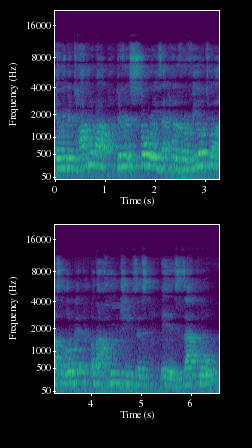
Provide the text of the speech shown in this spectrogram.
And we've been talking about different stories that kind of reveal to us a little bit about who Jesus is. Is that cool?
